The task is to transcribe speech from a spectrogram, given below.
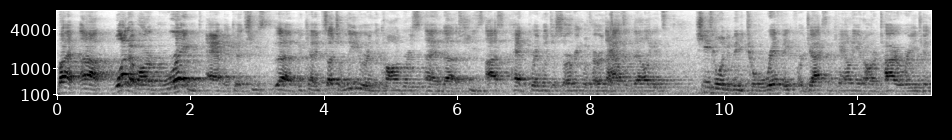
But uh, one of our great advocates, she's uh, became such a leader in the Congress, and uh, she's I had the privilege of serving with her in the House of Delegates. She's going to be terrific for Jackson County and our entire region.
